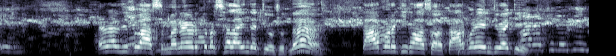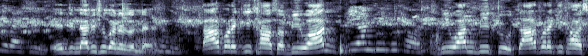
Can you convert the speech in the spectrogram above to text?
এ- এনার্জি প্লাস মানে ওটা তোমার স্যালাইন জাতীয় ওষুধ না? তারপরে কি খাওয়াছ তারপরে অ্যান্টিবায়োটিক অ্যান্টি নাভি শুকানোর জন্য। তারপরে কি খাওয়াছ B one B one B two তারপরে কি খাওয়াছ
